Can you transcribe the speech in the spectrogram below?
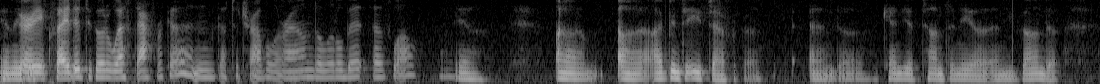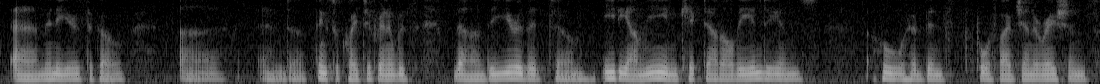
I was very just- excited to go to West Africa and got to travel around a little bit as well. Yeah. Um, uh, I've been to East Africa and uh, Kenya, Tanzania, and Uganda uh, many years ago, uh, and uh, things were quite different. It was the, the year that um, Idi Amin kicked out all the Indians who had been four or five generations.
